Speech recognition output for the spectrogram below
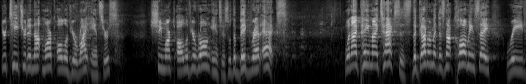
your teacher did not mark all of your right answers, she marked all of your wrong answers with a big red X. When I pay my taxes, the government does not call me and say, Reed,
